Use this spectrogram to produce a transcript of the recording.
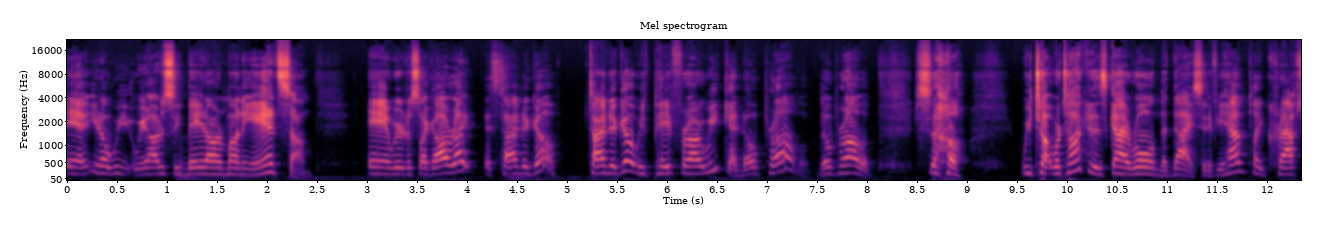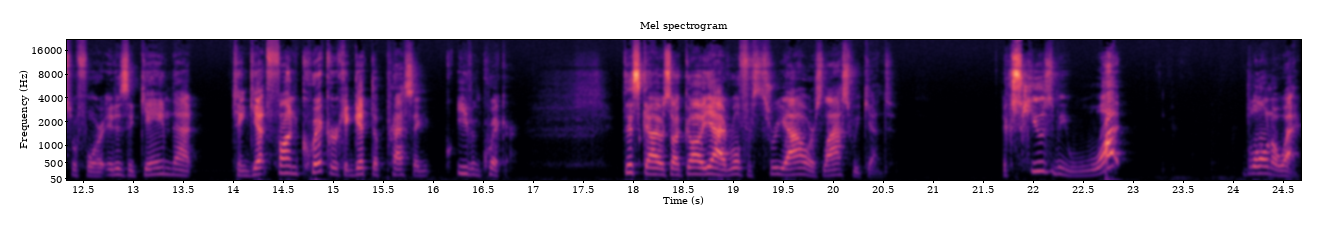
And you know, we we obviously made our money and some. And we were just like, all right, it's time to go time to go. We've paid for our weekend. No problem. No problem. So we talk, we're talking to this guy rolling the dice. And if you haven't played craps before, it is a game that can get fun quicker, can get depressing even quicker. This guy was like, oh, yeah, I rolled for three hours last weekend. Excuse me, what? Blown away.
